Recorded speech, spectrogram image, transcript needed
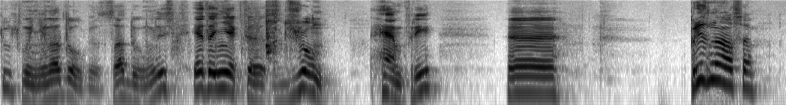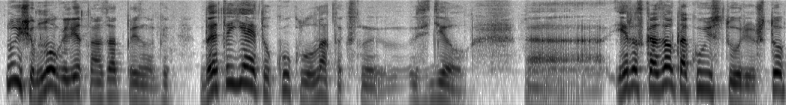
Тут мы ненадолго задумались. Это некто Джон Хэмфри э, признался, ну, еще много лет назад признался, говорит, да это я эту куклу латексную сделал. Э, и рассказал такую историю, что,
